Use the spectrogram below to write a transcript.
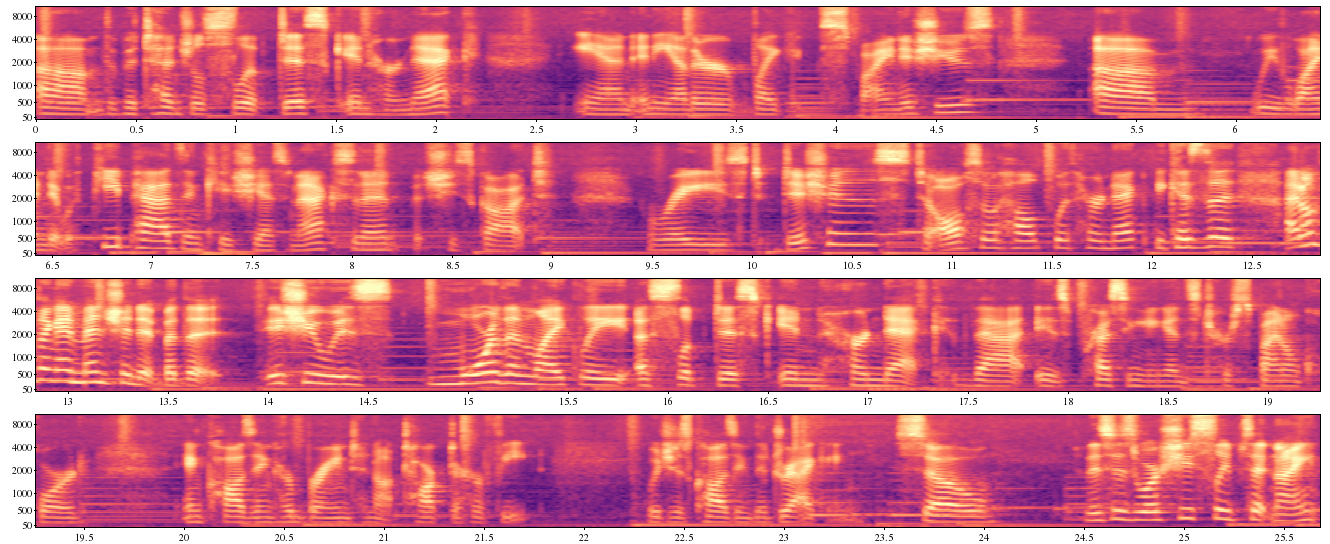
um, the potential slip disc in her neck and any other like spine issues. Um, we lined it with pee pads in case she has an accident, but she's got raised dishes to also help with her neck because the I don't think I mentioned it, but the issue is more than likely a slip disc in her neck that is pressing against her spinal cord and causing her brain to not talk to her feet, which is causing the dragging. So this is where she sleeps at night.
